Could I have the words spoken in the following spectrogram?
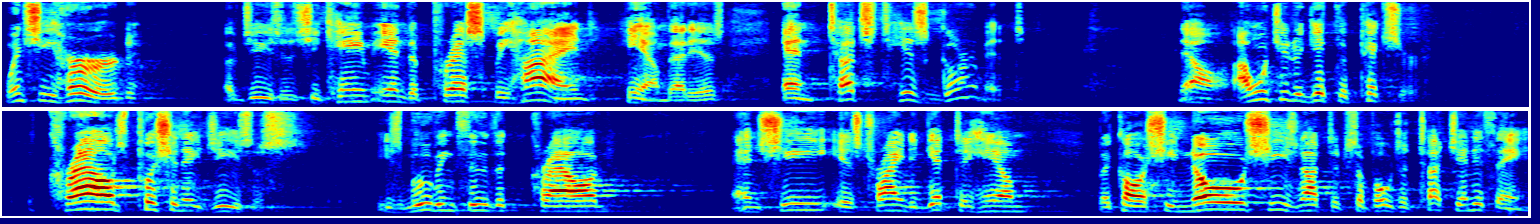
when she heard of Jesus, she came in the press behind him, that is, and touched his garment. Now, I want you to get the picture. The crowd's pushing at Jesus. He's moving through the crowd, and she is trying to get to him because she knows she's not supposed to touch anything.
